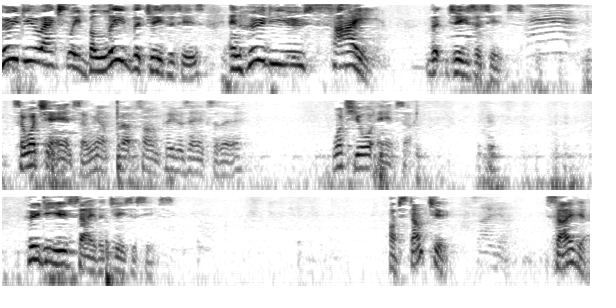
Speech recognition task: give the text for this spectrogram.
who do you actually believe that Jesus is and who do you say that Jesus is? So what's your answer? We're going to put up Simon Peter's answer there. What's your answer? Who do you say that Jesus is? I've stumped you. Saviour.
